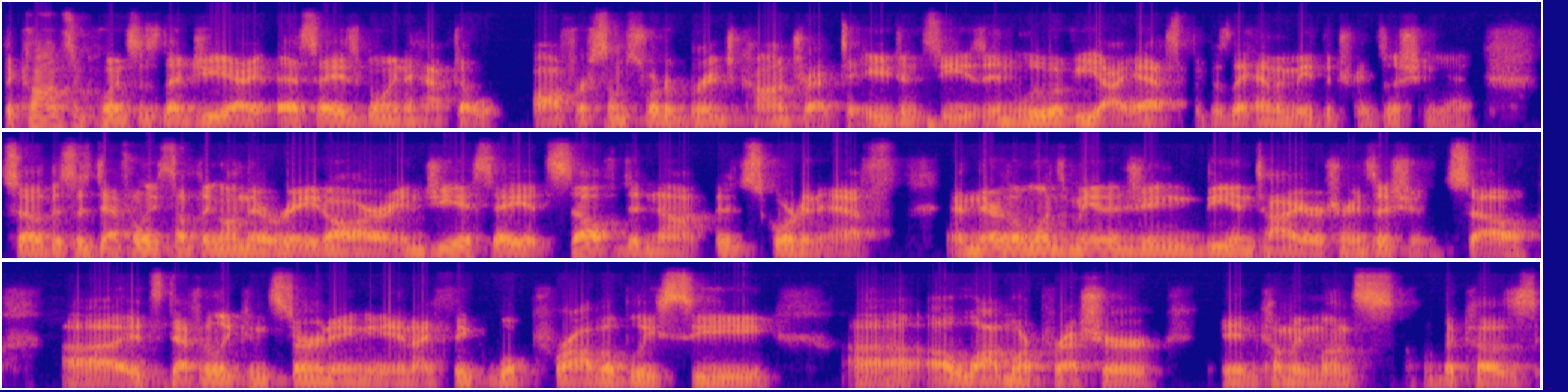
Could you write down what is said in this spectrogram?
the consequences that GSA is going to have to offer some sort of bridge contract to agencies in lieu of EIS because they haven't made the transition yet. So this is definitely something on their radar. And GSA itself did not it scored an F, and they're the ones managing the entire transition. So uh, it's definitely concerning. And I think we'll probably see uh, a lot more pressure in coming months because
